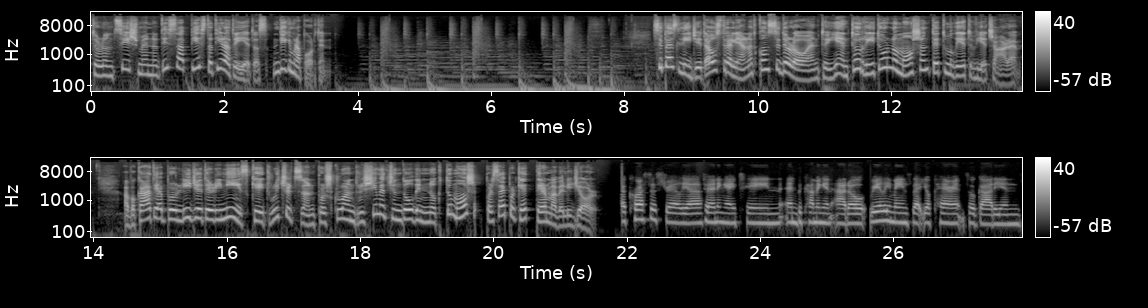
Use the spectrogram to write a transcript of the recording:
të rëndësishme në disa pjesë të tjera të jetës. Ndjekim raportin. Sipas ligjit, australianët konsiderohen të jenë të rritur në moshën 18 vjeçare. Avokatja për ligjet e rinisë, Kate Richardson, përshkruan ndryshimet që ndodhin në këtë moshë për sa i përket termave ligjorë. Across Australia, turning eighteen and becoming an adult really means that your parents or guardians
